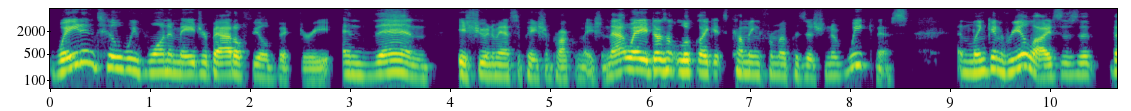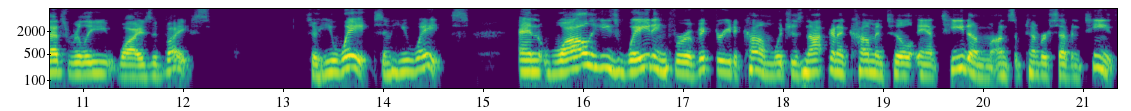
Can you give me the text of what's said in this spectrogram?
wait until we've won a major battlefield victory and then issue an Emancipation Proclamation. That way, it doesn't look like it's coming from a position of weakness. And Lincoln realizes that that's really wise advice. So he waits and he waits. And while he's waiting for a victory to come, which is not going to come until Antietam on September 17th,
